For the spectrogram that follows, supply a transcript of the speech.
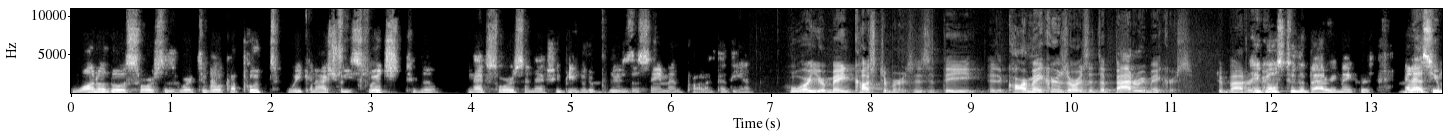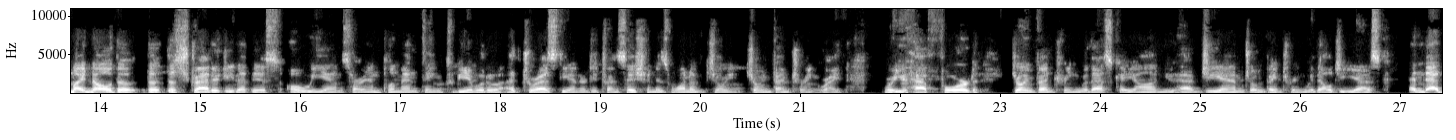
one of those sources were to go kaput, we can actually switch to the next source and actually be able to produce the same end product at the end. Who are your main customers? Is it the is it car makers or is it the battery makers? to battery. It goes to the battery makers. Mm-hmm. And as you might know, the, the the strategy that these OEMs are implementing to be able to address the energy transition is one of joint joint venturing, right? Where you have Ford joint venturing with SK On, you have GM joint venturing with LGS, and that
